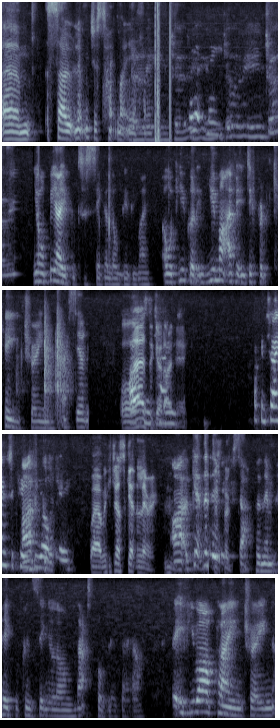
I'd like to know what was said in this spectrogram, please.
Um, so let me just take my earphone. Jolene, Jolene, Jolene, Jolene. You'll be able to sing along anyway. Oh, if you got it, you might have it in different key, Trine. That's the only. Well, I there's the good change- idea. I can change the key I've to your got- key. Well, we could just get the lyric. I get the Just for- lyrics up, and then people can sing along. That's probably better. But if you are playing Trine,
